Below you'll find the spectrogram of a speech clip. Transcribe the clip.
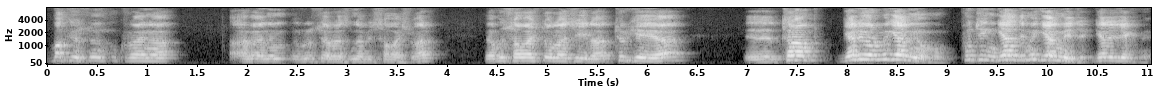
bakıyorsunuz Ukrayna efendim Rusya arasında bir savaş var ve bu savaş dolayısıyla Türkiye'ye e, Trump geliyor mu gelmiyor mu? Putin geldi mi gelmeyecek, gelecek mi?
